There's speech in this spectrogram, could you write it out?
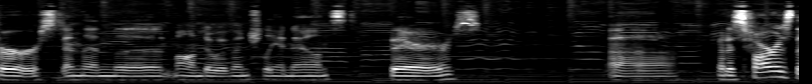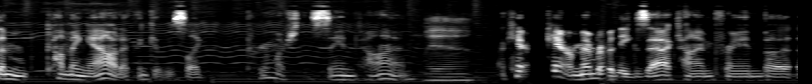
first, and then the Mondo eventually announced theirs. Uh, but as far as them coming out, I think it was like pretty much the same time. Yeah. I can't can't remember the exact time frame, but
